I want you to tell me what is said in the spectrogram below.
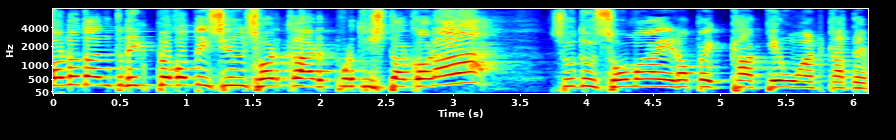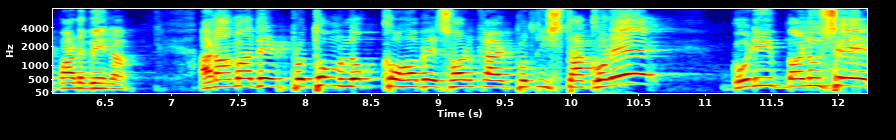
গণতান্ত্রিক প্রগতিশীল সরকার প্রতিষ্ঠা করা, শুধু সময়ের অপেক্ষা কেউ আটকাতে পারবে না। আর আমাদের প্রথম লক্ষ্য হবে সরকার প্রতিষ্ঠা করে গরিব মানুষের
